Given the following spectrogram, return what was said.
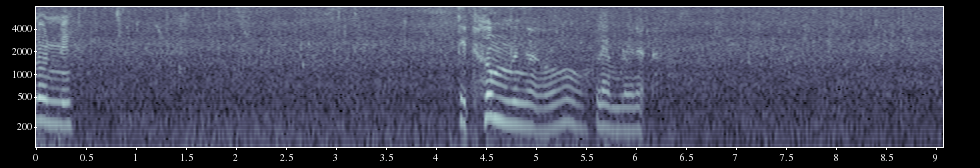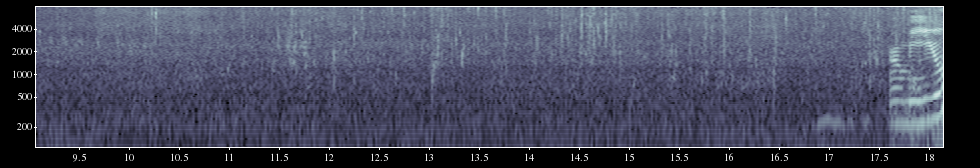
รุ่นนี้ ติดหึ่มหนึ่งอะโอ้แหลมเลยเนี่ย เอามีอยู่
